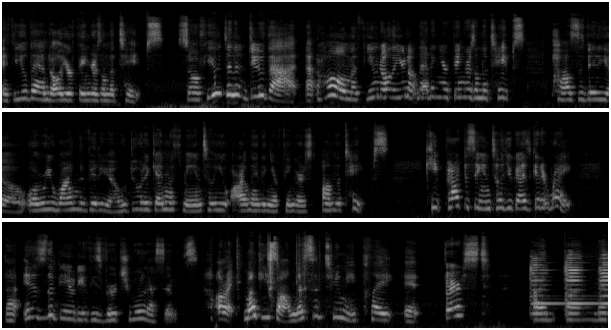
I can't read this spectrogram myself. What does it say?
if you land all your fingers on the tapes. So if you didn't do that at home, if you know that you're not landing your fingers on the tapes, pause the video or rewind the video. Do it again with me until you are landing your fingers on the tapes. Keep practicing until you guys get it right. That is the beauty of these virtual lessons. All right, monkey song. Listen to me play it first. I'm a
